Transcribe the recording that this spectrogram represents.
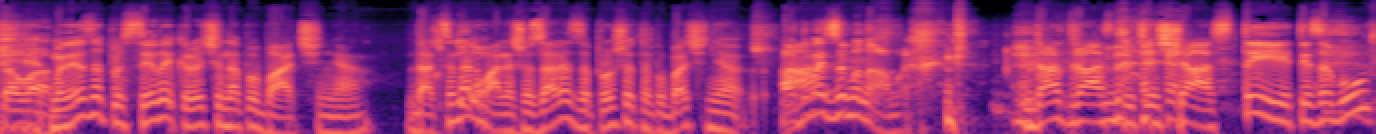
Та ладно. Мене запросили, коротше, на побачення. Да, це Хто? нормально, що зараз запрошують на побачення. А, давай з іменами. Да, здравствуйте, щас. Ти, ти забув?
